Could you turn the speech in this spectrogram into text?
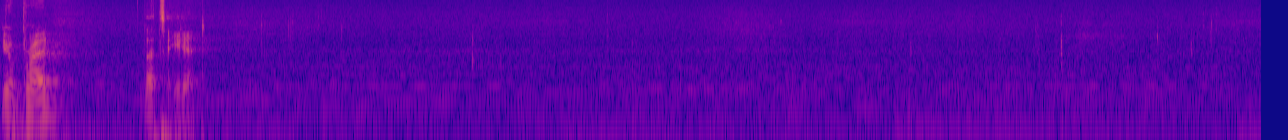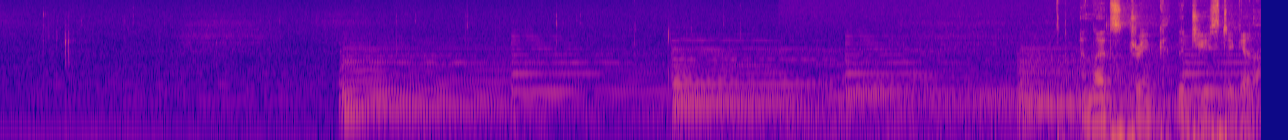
your bread, let's eat it. Let's drink the juice together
